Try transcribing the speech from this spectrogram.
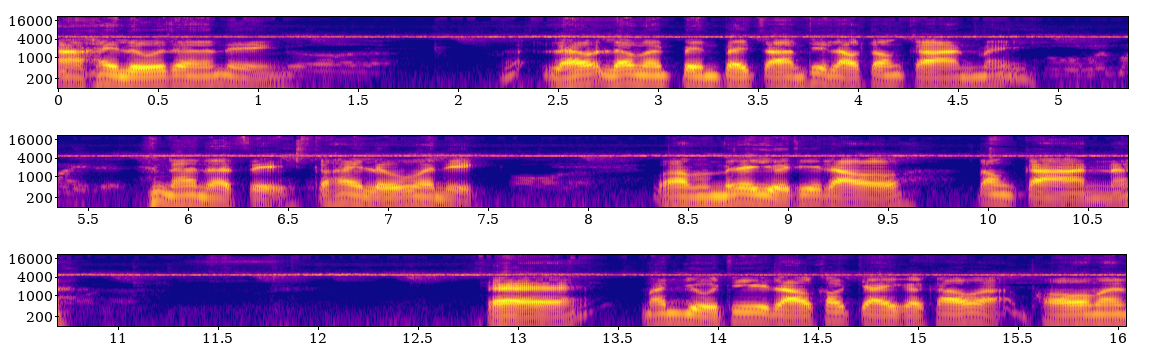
อะให้รู้เท่านั้นเองเออแล้วแล้วมันเป็นไปตามที่เราต้องการไหมโอ้ไม่ไม่เด็ดนั่นน่ะสิก็ให้รู้มันอีกพอแล้วว่ามันไม่ได้อยู่ที่เราต้องการนะพอแล้วแต่ มันอยู่ที่เราเข้าใจกับเขาอะพอมัน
